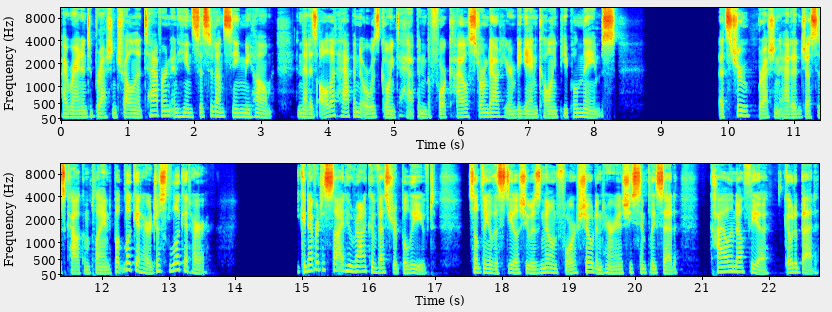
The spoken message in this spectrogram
I ran into Brashen Trell in a tavern, and he insisted on seeing me home. And that is all that happened or was going to happen before Kyle stormed out here and began calling people names. That's true, Brashen added just as Kyle complained. But look at her, just look at her. He could never decide who Ronica Vestrit believed. Something of the steel she was known for showed in her as she simply said, Kyle and Althea, go to bed.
